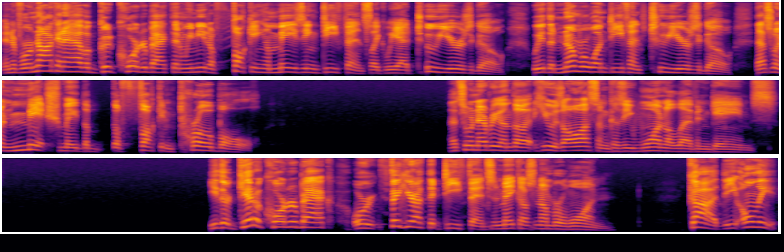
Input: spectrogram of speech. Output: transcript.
And if we're not going to have a good quarterback, then we need a fucking amazing defense like we had two years ago. We had the number one defense two years ago. That's when Mitch made the, the fucking Pro Bowl. That's when everyone thought he was awesome because he won 11 games. Either get a quarterback or figure out the defense and make us number one. God, the only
